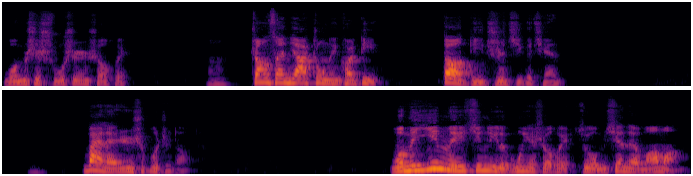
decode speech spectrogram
我们是熟识人社会，啊，张三家种那块地，到底值几个钱？外来人是不知道的。我们因为经历了工业社会，所以我们现在往往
